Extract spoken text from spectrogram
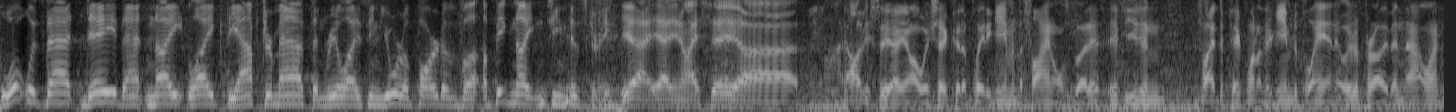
What was that day, that night like? The aftermath, and realizing you were a part of uh, a big night in team history. Yeah, yeah. You know, I say uh, obviously, you know, I wish I could have played a game in the finals, but if, if you didn't if I had to pick one other game to play in, it would have probably been that one.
